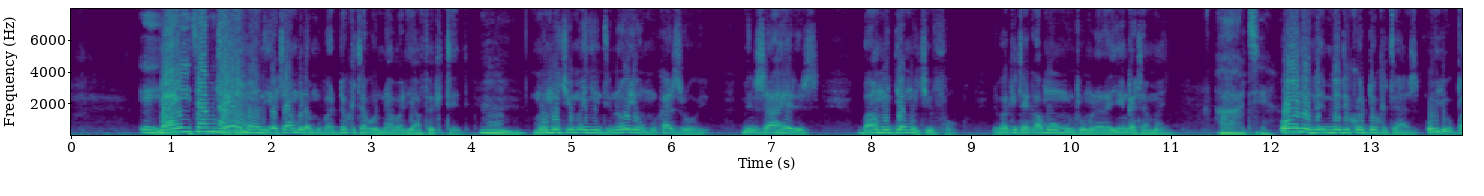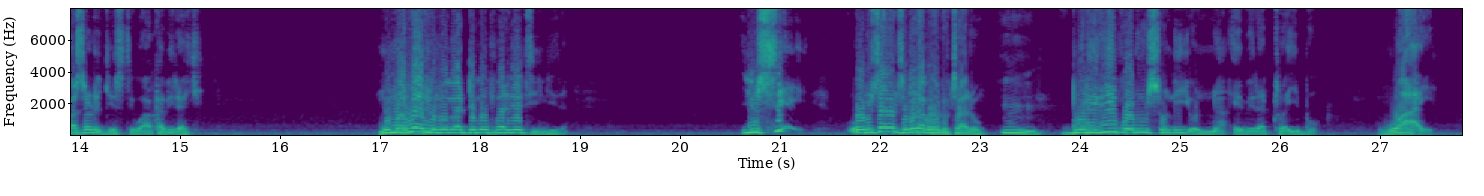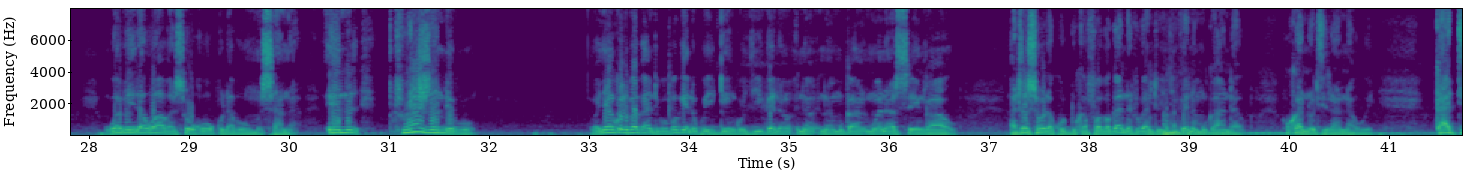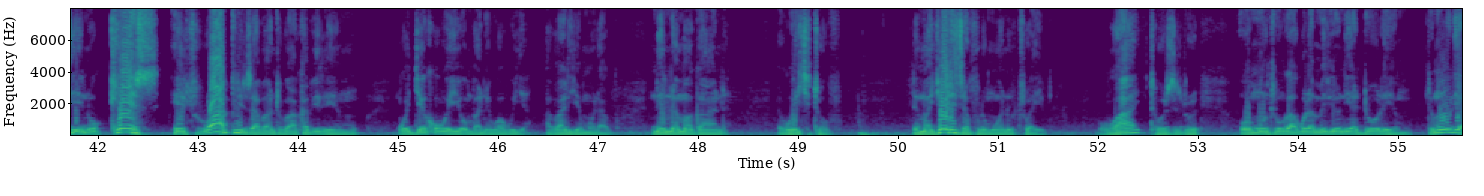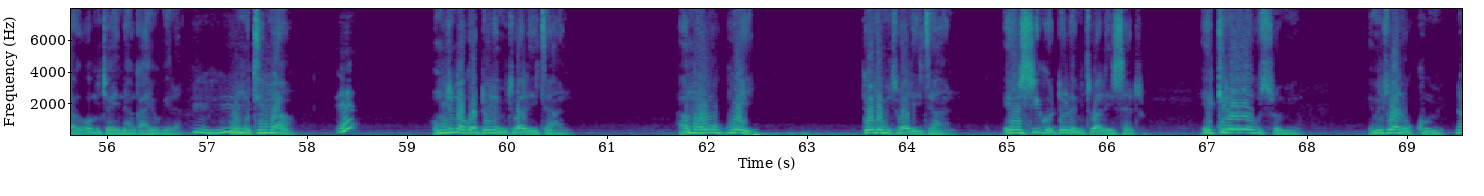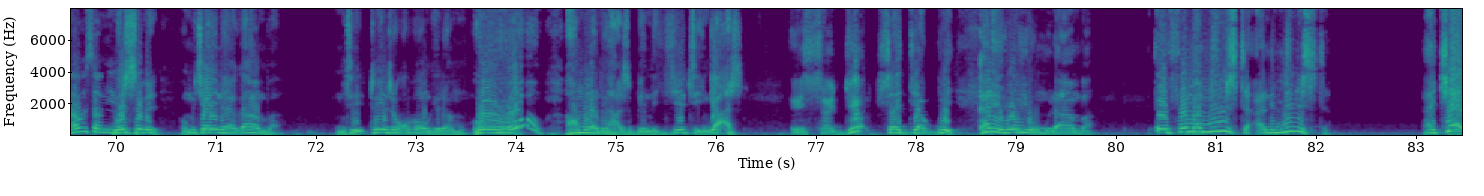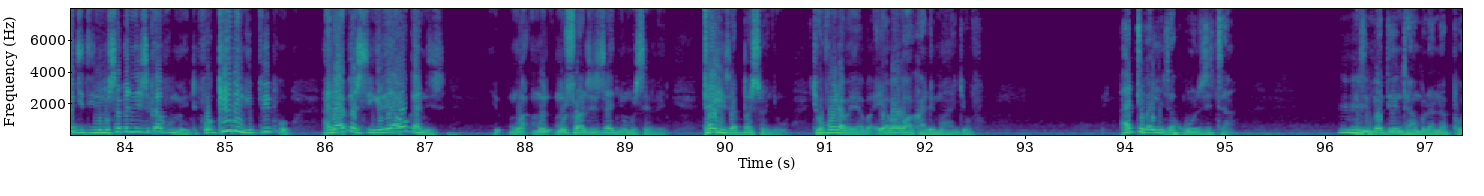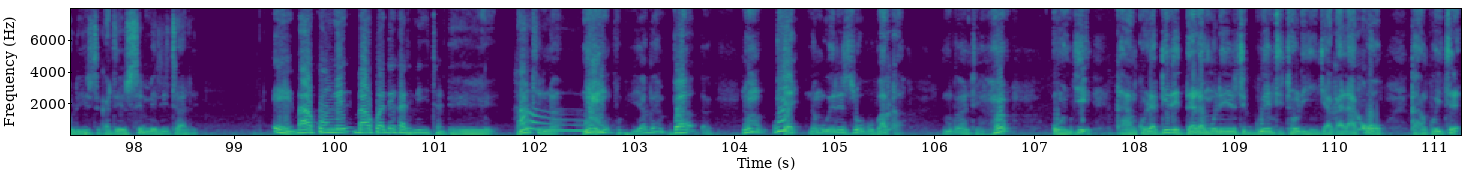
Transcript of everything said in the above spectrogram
Eh, chairman yatambula mu badokita bonna abali affected. Mm. mwemukimanyi nti n'oyo omukazi oyo minisa harris bamugja mu kifo ne bakiteekamu omuntu omulala ye nga tamanyi. All of the medical doctors oyo pathologist wakabira ki? Mu malwaliro mubadde bopalatingira you see olutalo temulaba olutalo. Mm. buli revolution yonna ebeera tribal. Why? Wabeerawo abasooka okulaba omusana. And reasonable. Abanyankole baga nti bwoba ogenda okuyiga engo giyiga na- na- na muga- mwana asengaawo atasobola kudduka fe abaganda tuga nti ogiyiga na mugandawo hokanotira nawe kati eno kesi etrapinza abantu bakabira emu. Ngaogyeko weeyomba ne wabuya abali emulago nenamaganda ewekitovu the majority from one tribe. Why? It was omuntu ngaagula miliyoni ya dola emu temuwulyangako mukyalina ngaayogera omutima. Eh? omutima gwa dola emitwalo etaano. Amawugwe dola emitwalo etaano. Ensigo dola emitwalo esatu. Ekiro y'obusomyo emitwalo kumi n'obusomyo? Nesebere omukyalina yagamba nti tuyinza okubongeramu. Oo amulani has been jetting us esajja sajja gwe. Kale era oyo omulamba a former minister and minister I charged in Museveni's government for killing people and harvesting their organs. Mu- mu- muswaziza nnyo museveni. Tayinza basonyiwa. Kyova olaba yaba- yabawa akalema njovu ate tebayinza kunzita. Kati mbadde ntambula na poliisi kati esi military. Eh, bakonge- bakwadde kati military. Eh, anti na- namukubi- yagamba- namukubi- namuweereza obubaka. Mugaa nti "Ha, onje kankulagire eddala mulenzi gwe nti tolinjagalako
